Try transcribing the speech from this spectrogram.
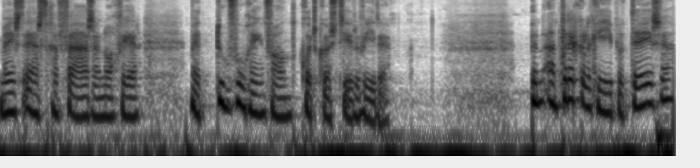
meest ernstige fase nog weer met toevoeging van corticosteroïden. Een aantrekkelijke hypothese,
